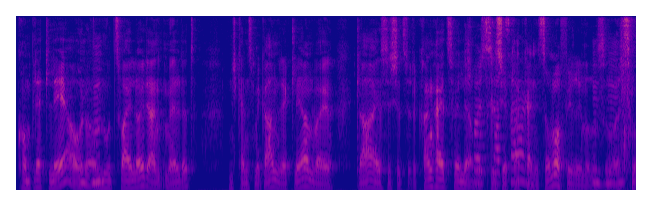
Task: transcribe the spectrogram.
komplett leer oder nur zwei Leute angemeldet. Und ich kann es mir gar nicht erklären, weil klar, es ist jetzt wieder Krankheitsfälle, aber wollt's es ist ja gerade keine Sommerferien oder so. Also.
